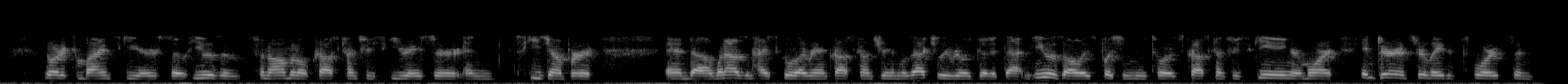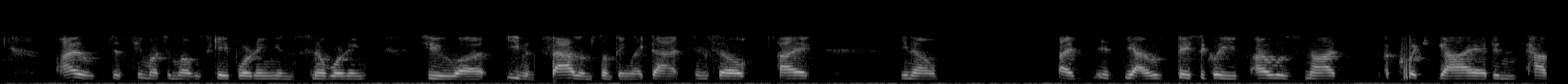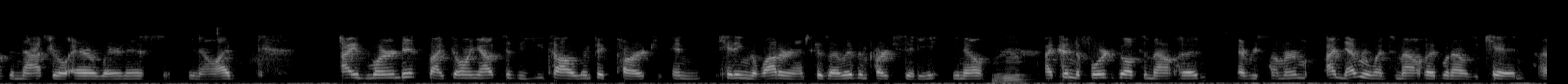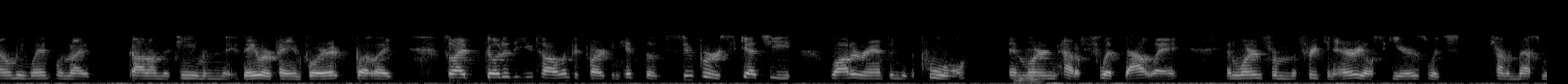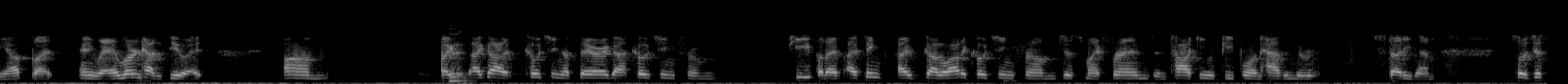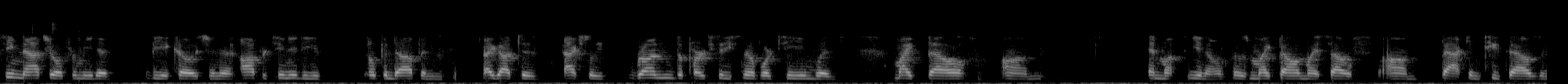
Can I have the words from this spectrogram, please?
Nordic combined skier, so he was a phenomenal cross country ski racer and ski jumper. And uh, when I was in high school, I ran cross country and was actually really good at that. And he was always pushing me towards cross country skiing or more endurance related sports. And I was just too much in love with skateboarding and snowboarding to uh, even fathom something like that. And so I, you know, I it, yeah, it was basically I was not a quick guy. I didn't have the natural air awareness. You know, I I learned it by going out to the Utah Olympic Park and hitting the water ramps because I live in Park City. You know, Mhm. I couldn't afford to go up to Mount Hood every summer. I never went to Mount Hood when I was a kid. I only went when I got on the team and they, they were paying for it. But like, so I'd go to the Utah Olympic Park and hit the super sketchy water ramp into the pool and learn how to flip that way and learn from the freaking aerial skiers, which kind of messed me up. But anyway, I learned how to do it. Um, I, I got coaching up there. I got coaching from Pete, but I, I think I got a lot of coaching from just my friends and talking with people and having to study them. So it just seemed natural for me to be a coach, and an opportunity opened up, and I got to actually run the Park City snowboard team with Mike Bell, um, and my, you know it was Mike Bell and myself um, back in 2003,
